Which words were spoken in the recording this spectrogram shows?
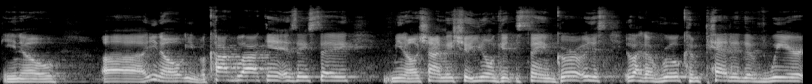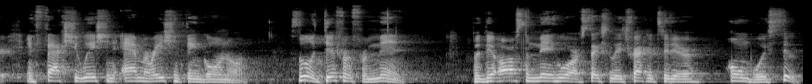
You know, uh, you know, either cock blocking, as they say, you know, trying to make sure you don't get the same girl. It's, just, it's like a real competitive, weird infatuation, admiration thing going on. It's a little different for men. But there are some men who are sexually attracted to their homeboys too.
